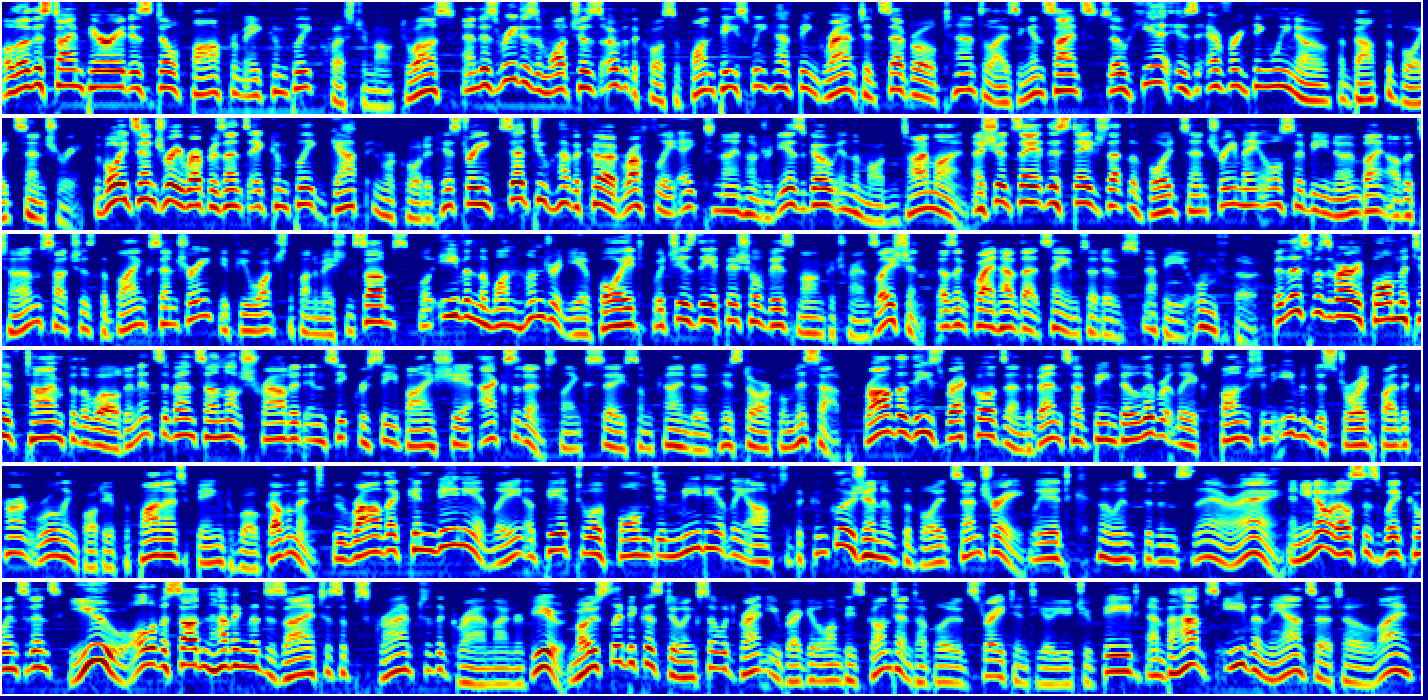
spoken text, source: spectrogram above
Although this time period is still far from a complete question mark to us, and as readers and watchers over the course of One Piece we have been granted several tantalizing insights, so here is everything we know about the Void Century. The Void Century represents a complete gap in recorded history, said to have occurred roughly 8 to 900 years ago in the modern timeline. I should say at this stage that the Void Century may also be known by other terms such as the Blank Century if you watch the Funimation subs, or even the 100 Year Void, which is the official Viz manga translation. Doesn't quite have that same sort of snappy oomph though. But this was a very formative time for the world and its events are not shrouded in secrecy by sheer accident, like say some kind of historical mishap. Rather, these records and events have been deliberately expunged and even destroyed by the current ruling body of the planet, being the world government, who rather conveniently conveniently appeared to have formed immediately after the conclusion of the Void Century. Weird coincidence there, eh? And you know what else is weird coincidence? You, all of a sudden having the desire to subscribe to the Grand Line Review, mostly because doing so would grant you regular One Piece content uploaded straight into your YouTube feed, and perhaps even the answer to life,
